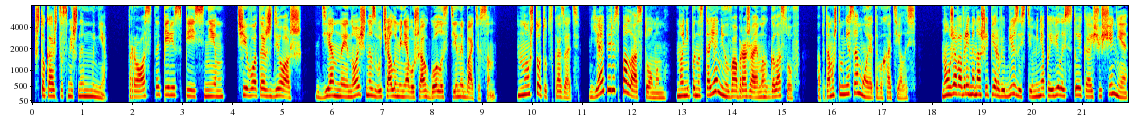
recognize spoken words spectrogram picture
что кажется смешным мне. «Просто переспи с ним. Чего ты ждешь? Денно и ночно звучал у меня в ушах голос Тины Баттисон. Ну, что тут сказать. Я переспала с Томом, но не по настоянию воображаемых голосов, а потому что мне самой этого хотелось. Но уже во время нашей первой близости у меня появилось стойкое ощущение,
